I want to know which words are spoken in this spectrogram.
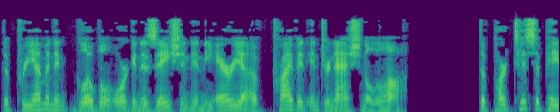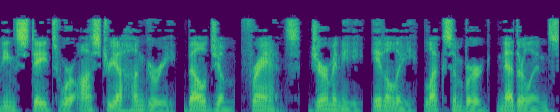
the preeminent global organization in the area of private international law. The participating states were Austria-Hungary, Belgium, France, Germany, Italy, Luxembourg, Netherlands,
